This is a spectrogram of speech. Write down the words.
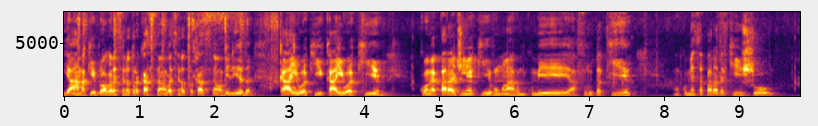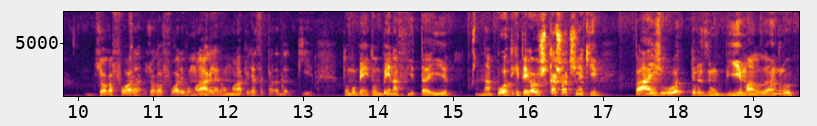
E a arma quebrou, agora sendo a trocação. Vai sendo a trocação, beleza. Caiu aqui, caiu aqui. Come a paradinha aqui, vamos lá. Vamos comer a fruta aqui. Vamos comer essa parada aqui, show. Joga fora, joga fora e vamos lá, galera. Vamos lá pegar essa parada aqui. Tamo bem, tamo bem na fita aí. Na, porra, tem que pegar os caixotinhos aqui. Paz, outro zumbi, malandro.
